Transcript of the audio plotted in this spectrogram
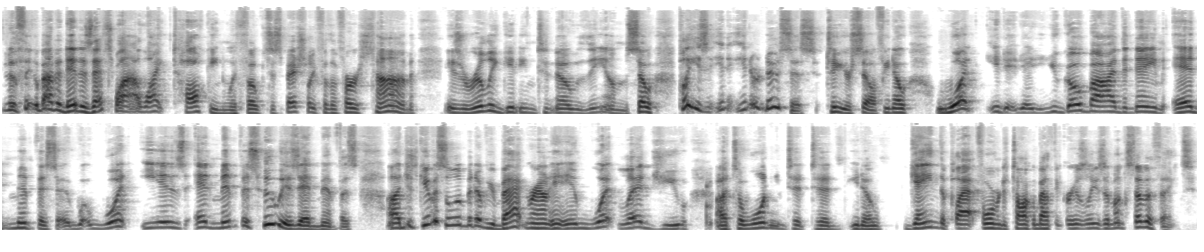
you know, the thing about it is that's why I like talking with folks, especially for the first time, is really getting to know them. So please in, introduce us to yourself. You know, what it, you go by the name Ed Memphis. Uh, what is Ed Memphis? Who is Ed Memphis? Uh, just give us a little bit of your background and, and what led you uh, to wanting to to you know gain the platform to talk about the Grizzlies amongst other things.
